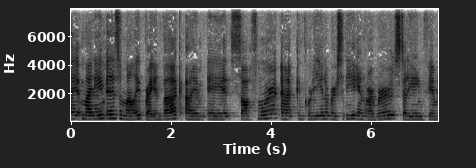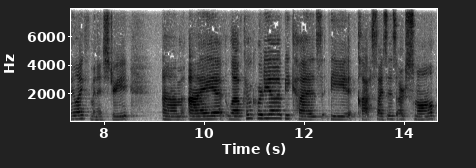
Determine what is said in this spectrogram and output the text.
Hi, my name is Molly Breitenbach. I'm a sophomore at Concordia University Ann Arbor studying family life ministry. Um, I love Concordia because the class sizes are small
